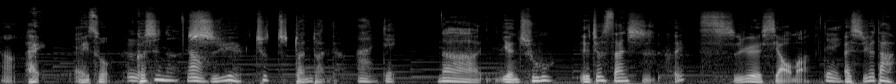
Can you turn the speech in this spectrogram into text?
啊，哎，哎没错。嗯可是呢，啊十月就短短的，哎对那演出也就三十，哎，十月小嘛，对。哎，十月大，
